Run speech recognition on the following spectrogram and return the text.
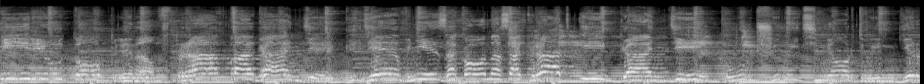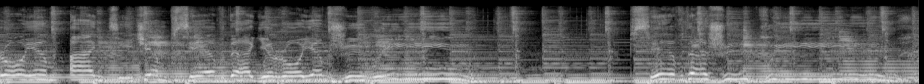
мире утопленном в пропаганде Где вне закона Сократ и Ганди. Лучше быть мертвым героем анти Чем псевдогероем живым. Псевдоживым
